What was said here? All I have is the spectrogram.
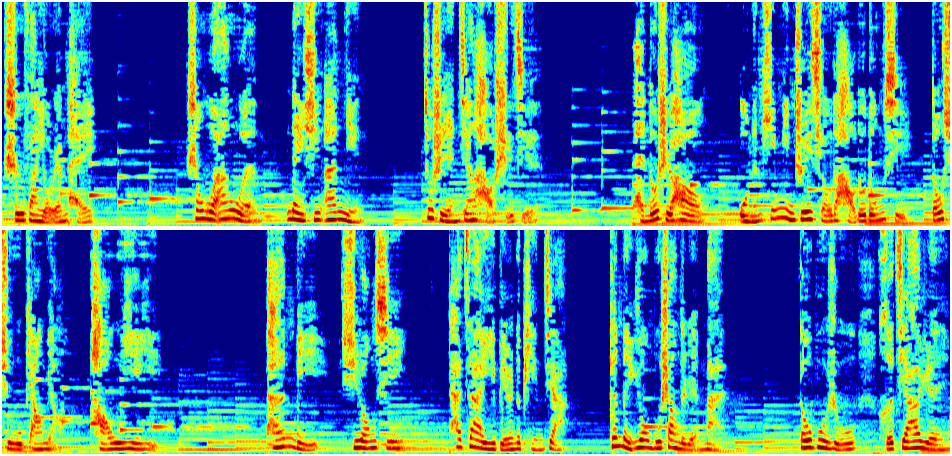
吃饭有人陪，生活安稳，内心安宁，就是人间好时节。很多时候，我们拼命追求的好多东西都虚无缥缈，毫无意义。攀比、虚荣心，太在意别人的评价，根本用不上的人脉，都不如和家人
